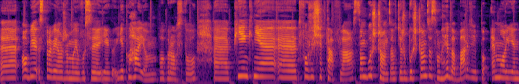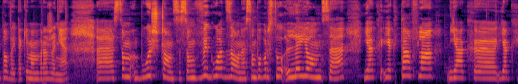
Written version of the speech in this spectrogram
E, obie sprawiają, że moje włosy je, je kochają po prostu. E, pięknie e, tworzy się tafla, są błyszczące, chociaż błyszczące są chyba bardziej po emolientowej, takie mam wrażenie. E, są błyszczące, są wygładzone, są po prostu lejące, jak, jak tafla, jak, e, jak,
